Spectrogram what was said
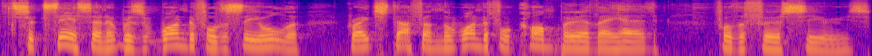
success, and it was wonderful to see all the great stuff and the wonderful compere they had for the first series.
